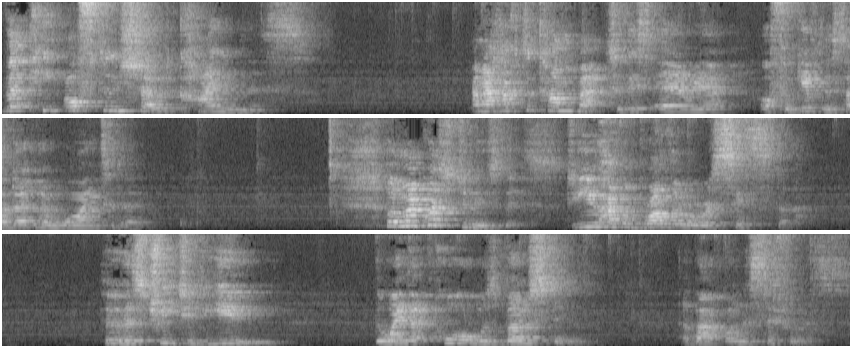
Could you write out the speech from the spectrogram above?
that he often showed kindness. And I have to come back to this area of forgiveness. I don't know why today. But my question is this Do you have a brother or a sister who has treated you the way that Paul was boasting about Onesiphorus?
